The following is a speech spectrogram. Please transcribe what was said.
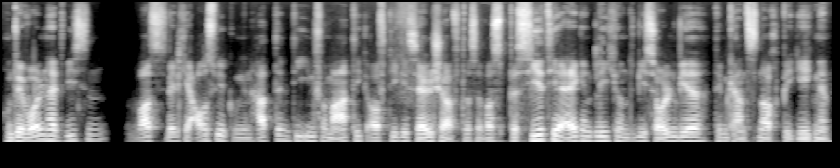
Und wir wollen halt wissen, was, welche Auswirkungen hat denn die Informatik auf die Gesellschaft? Also was passiert hier eigentlich und wie sollen wir dem Ganzen auch begegnen?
